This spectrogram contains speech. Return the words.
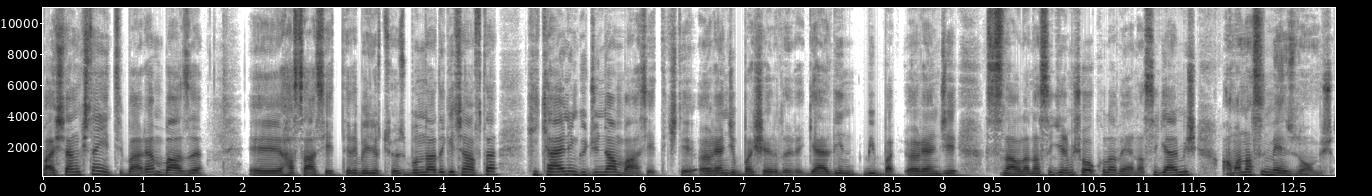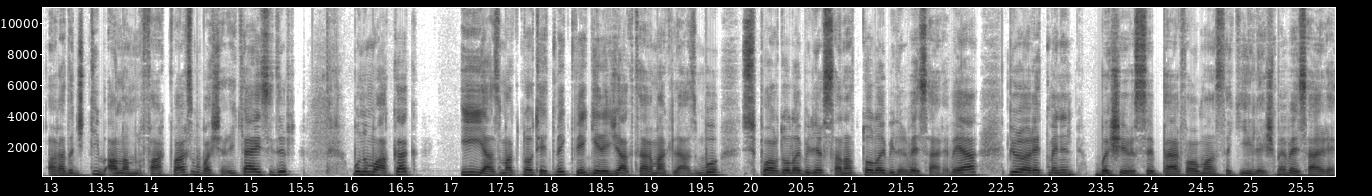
Başlangıçtan itibaren bazı e, hassasiyetleri belirtiyoruz. Bunlarda geçen hafta hikayenin gücünden bahsettik. İşte öğrenci başarıları, geldiğin bir öğrenci sınavla nasıl girmiş o okula veya nasıl gelmiş ama nasıl mezun olmuş. Arada ciddi bir anlamlı fark varsa bu başarı hikayesidir. Bunu muhakkak iyi yazmak, not etmek ve geleceğe aktarmak lazım. Bu sporda olabilir, sanatta olabilir vesaire veya bir öğretmenin başarısı, performanstaki iyileşme vesaire.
